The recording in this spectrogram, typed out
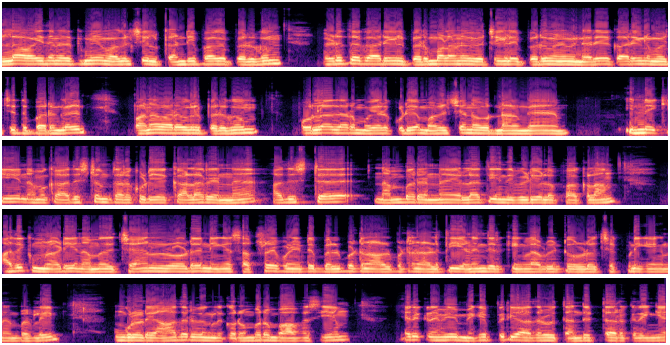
எல்லா வயதினருக்குமே மகிழ்ச்சிகள் கண்டிப்பாக பெருகும். எடுத்த காரியங்கள் பெரும்பாலான வெற்றிகளை பெறும். எனவே நிறைய காரியங்களை முயற்சித்து பாருங்கள். பண வரவுகள் பெருகும். பொருளாதாரம் உயரக்கூடிய மகிழ்ச்சியான ஒரு நாளுங்க. இன்னைக்கு நமக்கு அதிர்ஷ்டம் தரக்கூடிய கலர் என்ன? அதிர்ஷ்ட நம்பர் என்ன? எல்லாத்தையும் இந்த வீடியோவில் பார்க்கலாம். அதுக்கு முன்னாடி நமது சேனலோடு நீங்கள் சப்ஸ்கிரைப் பண்ணிட்டு பெல் பட்டன் ஆல் பட்டன் அழுத்தி இணைந்திருக்கீங்களா அப்படின்ட்டு ஒரு செக் பண்ணிக்கோங்க நண்பர்களே. உங்களுடைய ஆதரவு எங்களுக்கு ரொம்ப ரொம்ப அவசியம். ஏற்கனவே மிகப்பெரிய ஆதரவு தந்துட்டு தான் இருக்கிறீங்க.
